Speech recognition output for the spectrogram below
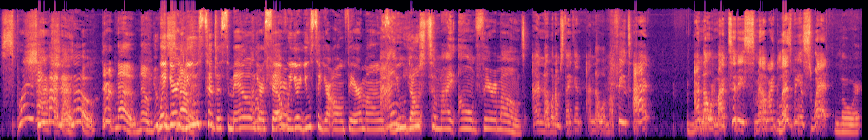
Spray she might shit. not know. There, no, no. You when you're used it. to the smell yourself, care. when you're used to your own pheromones, I'm you used don't. to my own pheromones. I know what I'm thinking. I know what my feet's hot. Lord. I know what my titties smell like lesbian sweat. Lord.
